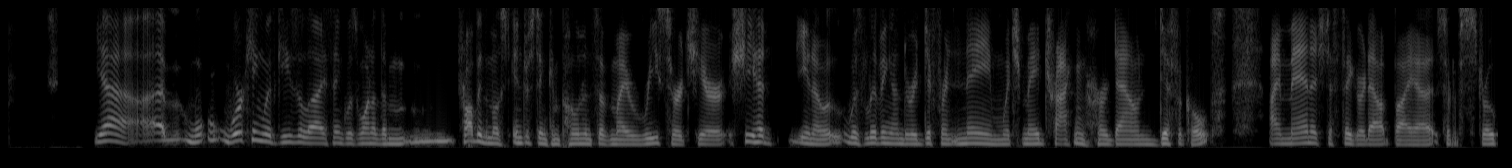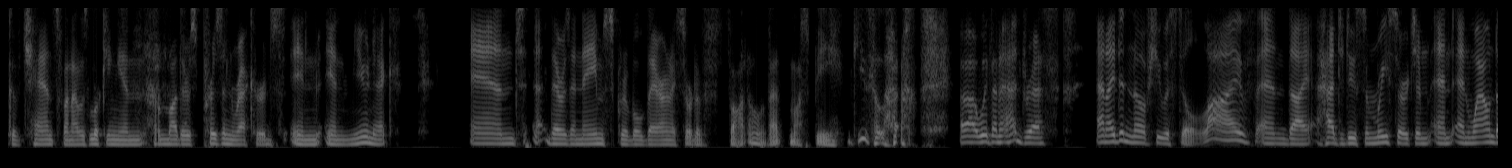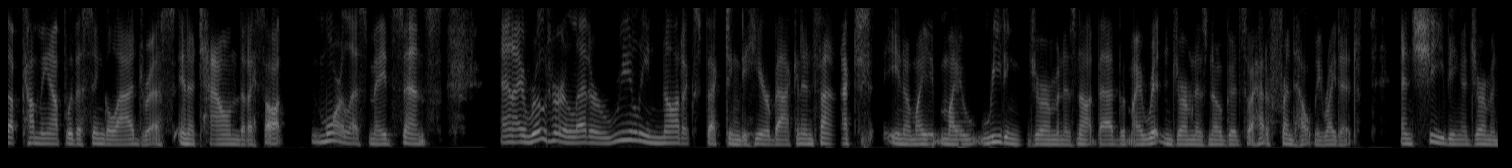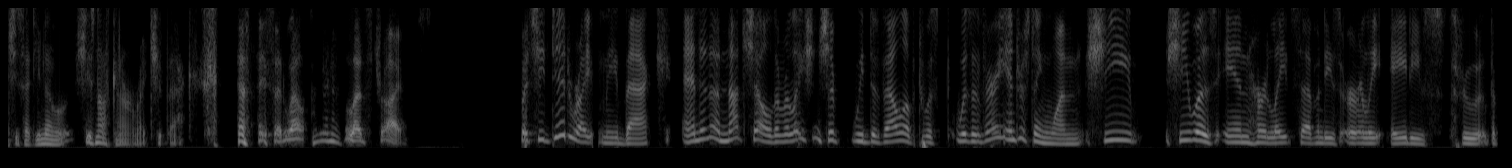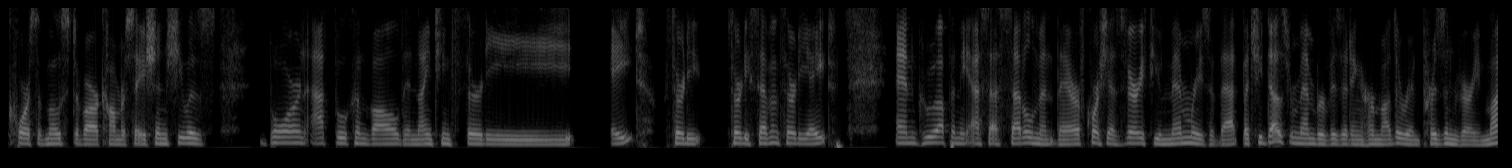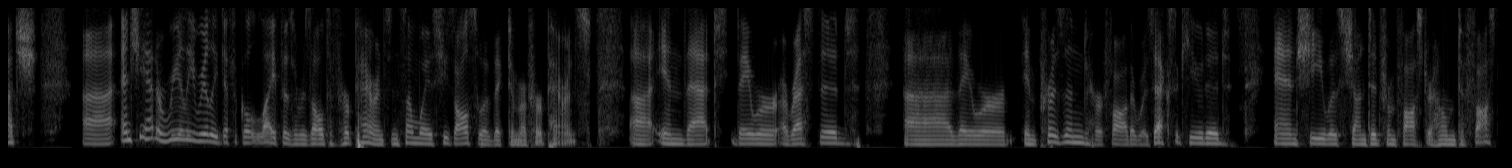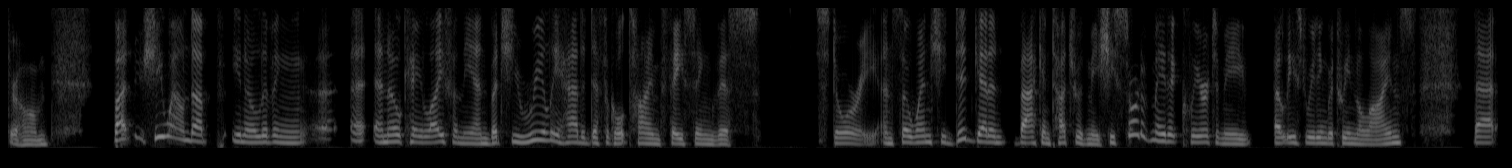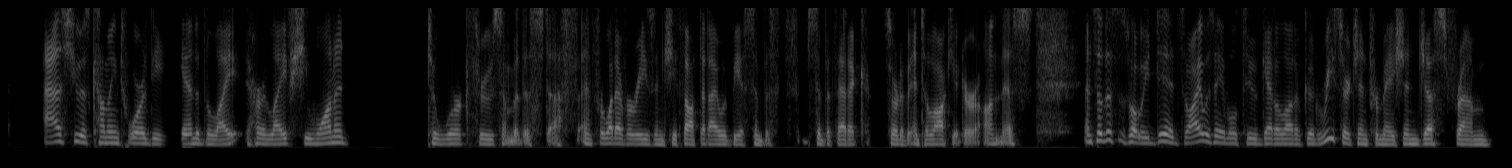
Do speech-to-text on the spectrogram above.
Yeah, uh, w- working with Gisela, I think, was one of the probably the most interesting components of my research here. She had, you know, was living under a different name, which made tracking her down difficult. I managed to figure it out by a sort of stroke of chance when I was looking in her mother's prison records in in Munich and there was a name scribbled there and i sort of thought oh that must be gisela uh, with an address. And i didn't know if she was still alive and i had to do some research and, and and wound up coming up with a single address in a town that i thought more or less made sense. And i wrote her a letter really not expecting to hear back. And in fact you know my my reading german is not bad but my written german is no good so i had a friend help me write it. And she being a german she said you know she's not going to write you back. And i said well let's try but she did write me back and in a nutshell the relationship we developed was was a very interesting one. She she was in her late 70s early 80s through the course of most of our conversation. She was born at buchenwald in 1938 30 37, 38, and grew up in the SS settlement there. Of course, she has very few memories of that, but she does remember visiting her mother in prison very much. Uh, and she had a really, really difficult life as a result of her parents. In some ways, she's also a victim of her parents, uh, in that they were arrested, uh, they were imprisoned, her father was executed, and she was shunted from foster home to foster home but she wound up you know living uh, a, an okay life in the end but she really had a difficult time facing this story and so when she did get in, back in touch with me she sort of made it clear to me at least reading between the lines that as she was coming toward the end of the light her life she wanted to work through some of this stuff. And for whatever reason, she thought that I would be a sympath- sympathetic sort of interlocutor on this. And so this is what we did. So I was able to get a lot of good research information just from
